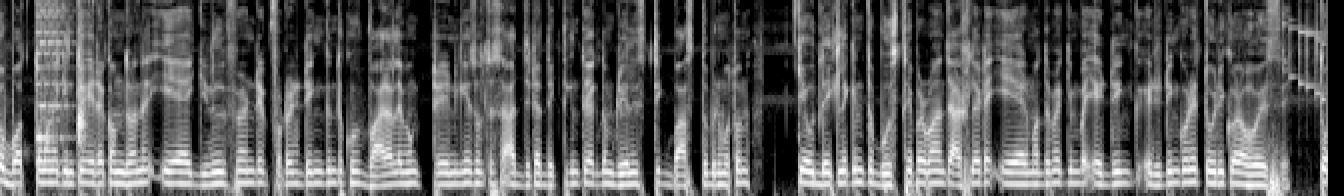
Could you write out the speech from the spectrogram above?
তো বর্তমানে কিন্তু এরকম ধরনের এআই গার্লফ্রেন্ডের ফটো এডিটিং কিন্তু খুব ভাইরাল এবং ট্রেন্ডিংয়ে চলতেছে। আর যেটা দেখতে কিন্তু একদম রিয়েলিস্টিক বাস্তবের মতন। কেউ দেখলে কিন্তু বুঝতেই পারবে না যে আসলে এটা এআই এর মাধ্যমে কিংবা এডিটিং এডিটিং করে তৈরি করা হয়েছে। তো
